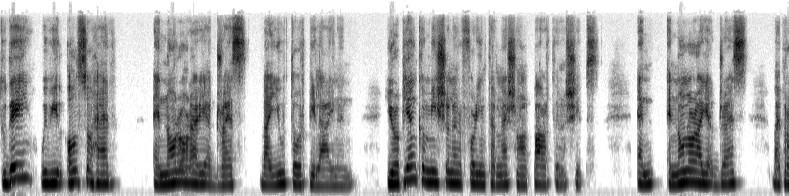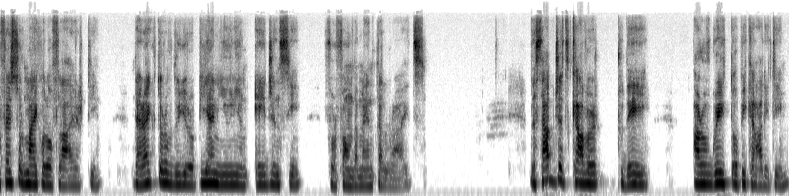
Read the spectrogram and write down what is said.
Today, we will also have an honorary address by Jutta Urpilainen, European Commissioner for International Partnerships, and an honorary address by Professor Michael O'Flaherty, Director of the European Union Agency for Fundamental Rights. The subjects covered today are of great topicality,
